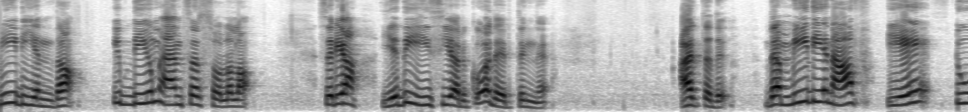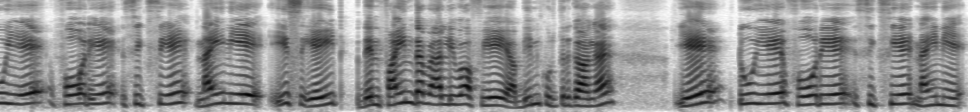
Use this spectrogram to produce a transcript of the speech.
மீடியன் தான். இப்படியும் ஆன்சர் சொல்லலாம். சரியா? எது ஈஸியாக இருக்கோ அதை எடுத்துங்க. அடுத்தது the median of a two a four a six a nine a is eight then find the value of a அப்படின்னு கொடுத்துருக்காங்க. A two a four a six a nine a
